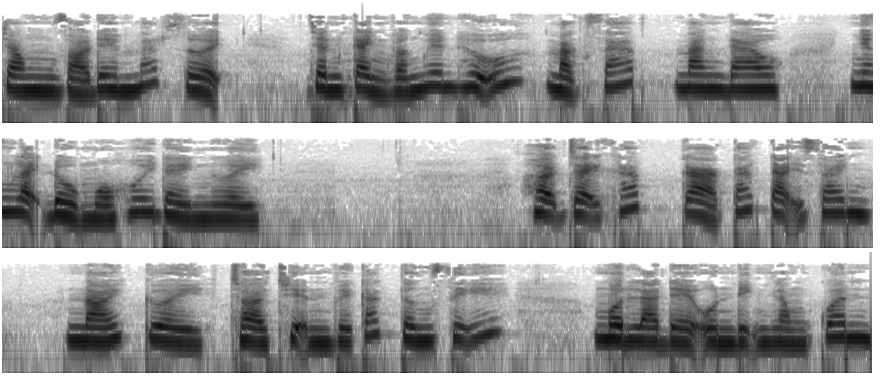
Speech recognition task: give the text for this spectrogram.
Trong gió đêm mát rượi, Trần Cảnh và Nguyên Hữu mặc giáp, mang đao, nhưng lại đổ mồ hôi đầy người. Họ chạy khắp cả các đại doanh, nói cười, trò chuyện với các tướng sĩ, một là để ổn định lòng quân,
